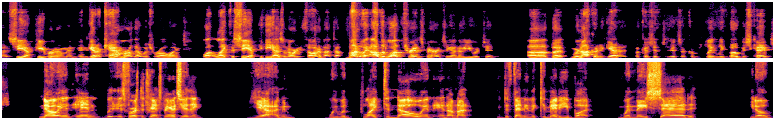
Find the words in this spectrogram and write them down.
uh, CFP room and, and, get a camera that was rolling. Like the CFP hasn't already thought about that. By the way, I would love transparency. I know you would too, uh, but we're not going to get it because it's it's a completely bogus case. No, and and as far as the transparency, I think, yeah, I mean, we would like to know, and and I'm not defending the committee, but when they said, you know,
